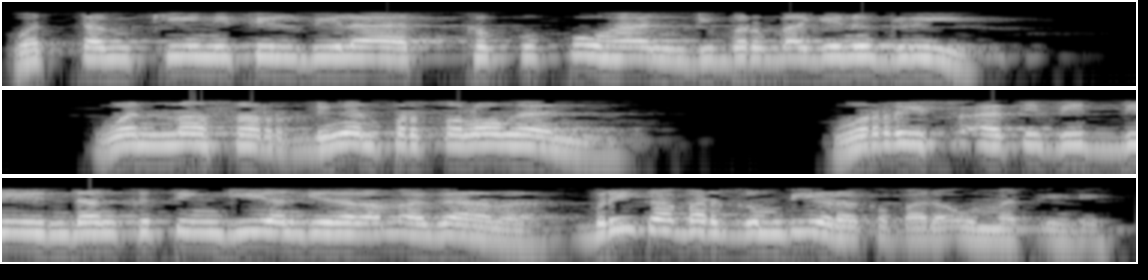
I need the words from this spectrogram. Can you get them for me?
Wattamkini fil bilad, kekukuhan di berbagai negeri. Wan nasr dengan pertolongan. Warif'ati fid din dan ketinggian di dalam agama. Beri kabar gembira kepada umat ini.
